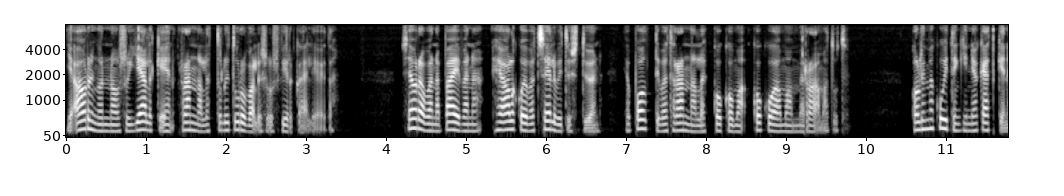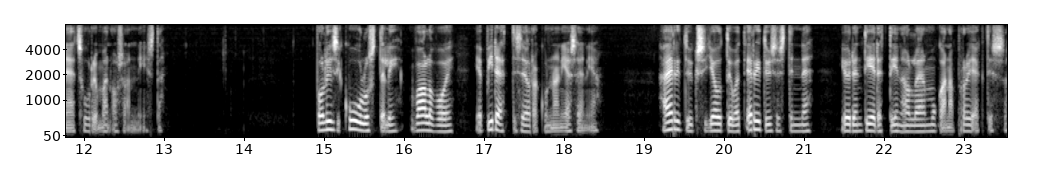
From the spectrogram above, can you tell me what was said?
ja auringon nousun jälkeen rannalle tuli turvallisuusvirkailijoita – Seuraavana päivänä he alkoivat selvitystyön ja polttivat rannalle kokoma, kokoamamme raamatut. Olimme kuitenkin jo kätkeneet suurimman osan niistä. Poliisi kuulusteli, valvoi ja pidätti seurakunnan jäseniä. Häirityksi joutuivat erityisesti ne, joiden tiedettiin olleen mukana projektissa.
